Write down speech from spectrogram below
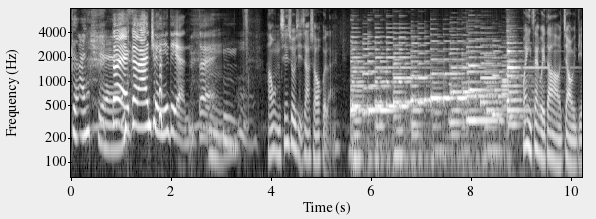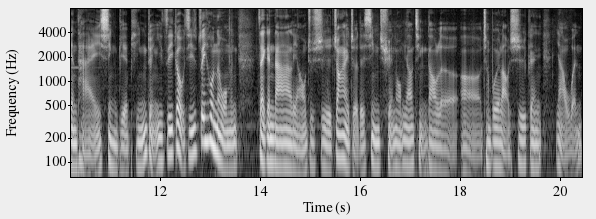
更安全。对，更安全一点。对，嗯嗯。好，我们先休息一下，稍回来。欢迎再回到教育电台性别平等 Easy Go。其实最后呢，我们再跟大家聊就是障碍者的性权。我们邀请到了呃陈博伟老师跟雅文。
